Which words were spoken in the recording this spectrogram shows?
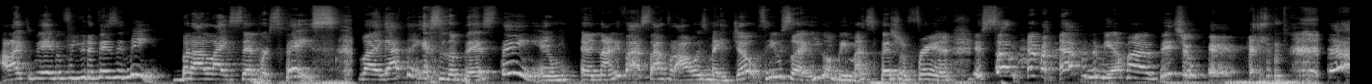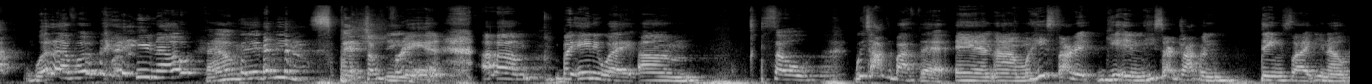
I like to be able for you to visit me. But I like separate space. Like I think this is the best thing. And and 95 South would always make jokes. He was like, You're gonna be my special friend. If something ever happened to me on my obituary, whatever, you know? Sound good to me. special Shit. friend. Um, but anyway, um, so we talked about that, and um, when he started getting, he started dropping things like, you know,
